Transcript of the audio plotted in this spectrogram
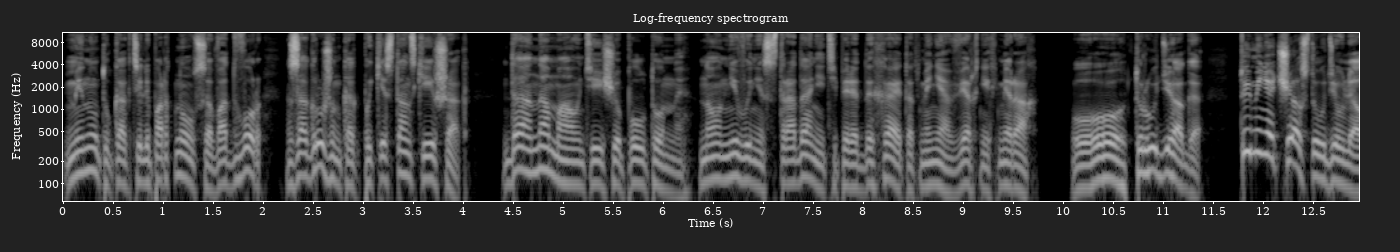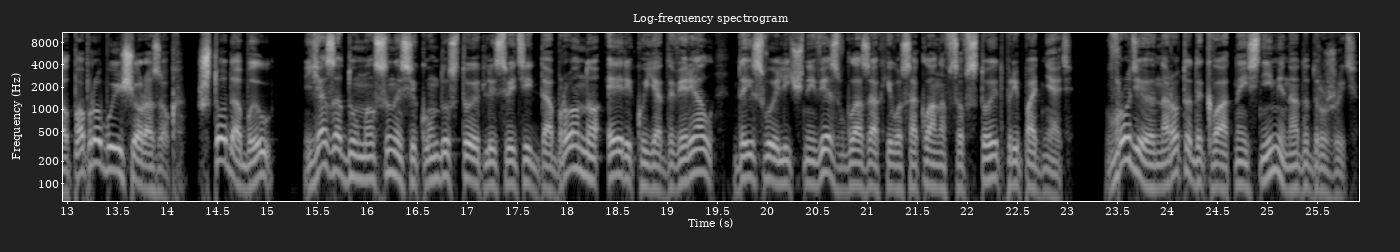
Минуту как телепортнулся во двор, загружен как пакистанский ишак. Да, на маунте еще полтонны, но он не вынес страданий, теперь отдыхает от меня в верхних мирах. О, трудяга! Ты меня часто удивлял, попробуй еще разок. Что добыл? Я задумался на секунду, стоит ли светить добро, но Эрику я доверял, да и свой личный вес в глазах его соклановцев стоит приподнять. Вроде народ адекватный, с ними надо дружить.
